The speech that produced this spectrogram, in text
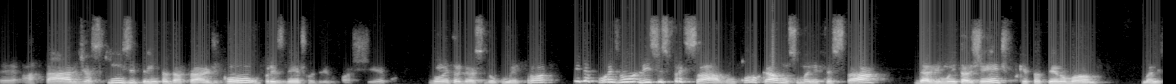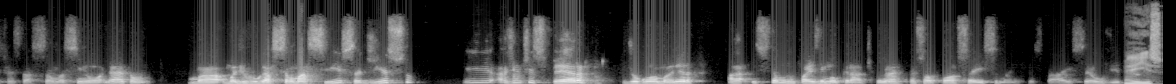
é, à tarde, às 15h30 da tarde, com o presidente Rodrigo Pacheco. Vão entregar esse documento lá e depois vão ali se expressar, vão colocar, vão se manifestar. Deve muita gente, porque está tendo uma, manifestação, assim, né, então, uma, uma divulgação maciça disso, e a gente espera, de alguma maneira, a, estamos num país democrático, né? O pessoal possa aí se manifestar e ser ouvido. É isso.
